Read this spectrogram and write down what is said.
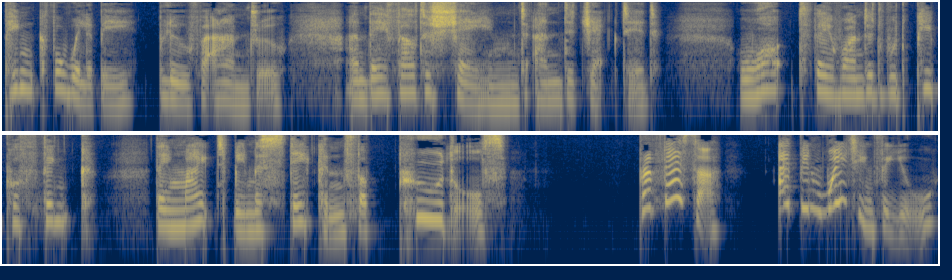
pink for Willoughby, blue for Andrew, and they felt ashamed and dejected. What, they wondered, would people think? They might be mistaken for poodles. Professor, I've been waiting for you.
